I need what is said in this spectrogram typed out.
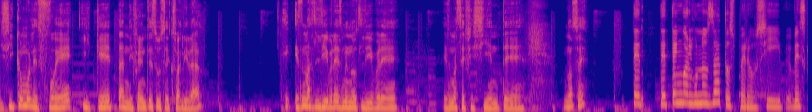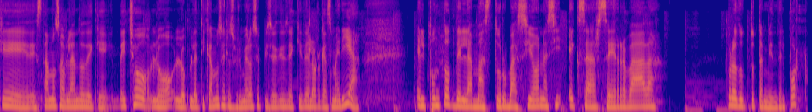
Y sí, cómo les fue y qué tan diferente es su sexualidad. ¿E- ¿Es más libre, es menos libre? ¿Es más eficiente? No sé. Te, te tengo algunos datos, pero sí, ves que estamos hablando de que, de hecho, lo, lo platicamos en los primeros episodios de aquí de la orgasmería. El punto de la masturbación así exacerbada, producto también del porno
